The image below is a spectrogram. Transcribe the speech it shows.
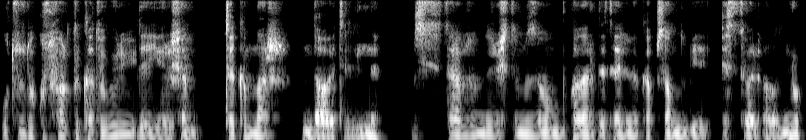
39 farklı kategoride yarışan takımlar davet edildi. Biz Trabzon'da yarıştığımız zaman bu kadar detaylı ve kapsamlı bir festival alanı yok.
